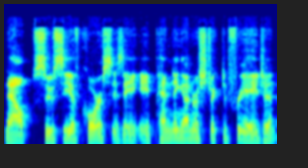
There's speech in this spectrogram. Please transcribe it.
Now, Soucy, of course, is a, a pending unrestricted free agent.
